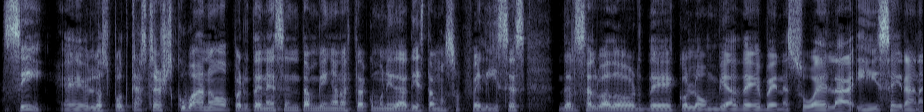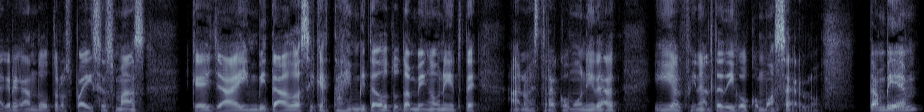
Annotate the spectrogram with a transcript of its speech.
sí. Eh, los podcasters cubanos pertenecen también a nuestra comunidad y estamos felices del Salvador, de Colombia, de Venezuela y se irán agregando otros países más que ya he invitado, así que estás invitado tú también a unirte a nuestra comunidad y al final te digo cómo hacerlo. También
